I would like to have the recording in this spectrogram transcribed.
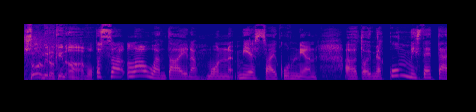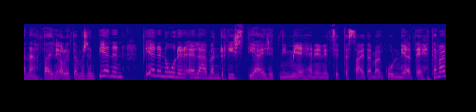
Suomirokin aamu. Tuossa lauantaina mun mies sai kunnian äh, toimia kummisetänä, tai niin oli tämmöisen pienen, pienen uuden elämän ristiäiset, niin mieheni nyt sitten sai tämän kunniatehtävän.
